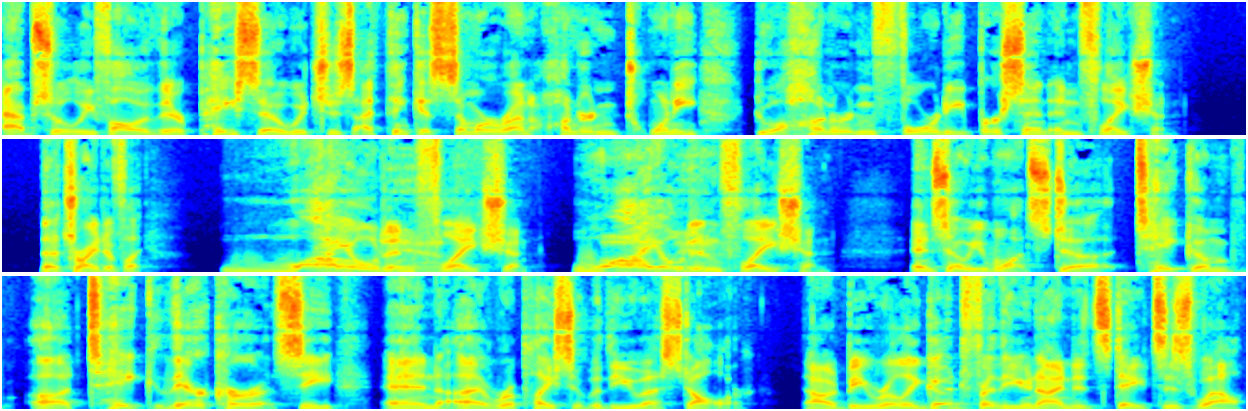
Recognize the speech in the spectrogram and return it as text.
absolutely followed their peso, which is, I think it's somewhere around 120 to 140% inflation. That's right. Infl- wild oh, inflation. Oh, wild oh, inflation. And so he wants to take them, uh, take their currency and uh, replace it with the U.S. dollar. That would be really good for the United States as well.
